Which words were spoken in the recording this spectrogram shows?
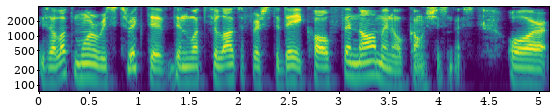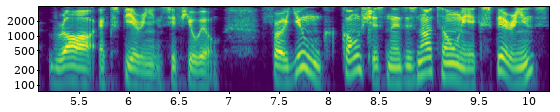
is a lot more restrictive than what philosophers today call phenomenal consciousness or raw experience, if you will. For Jung, consciousness is not only experience,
